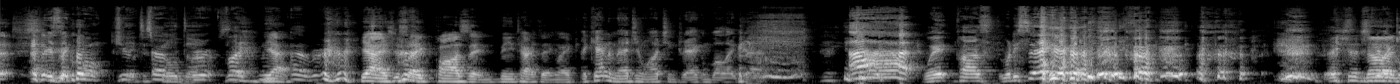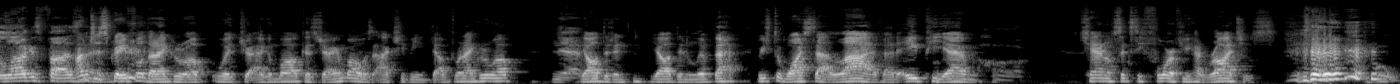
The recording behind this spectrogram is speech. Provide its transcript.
It's like, won't you They just build ever up. like me Yeah. ever? yeah, it's just like pausing the entire thing. Like, I can't imagine watching Dragon Ball like that. ah! Wait, pause. What do you say? it just No, be like I- the longest pause. I'm then. just grateful that I grew up with Dragon Ball because Dragon Ball was actually being dubbed when I grew up. Yeah. Y'all didn't, y'all didn't live that. We used to watch that live at 8 p.m. Oh, Channel 64 if you had Rogers. oh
